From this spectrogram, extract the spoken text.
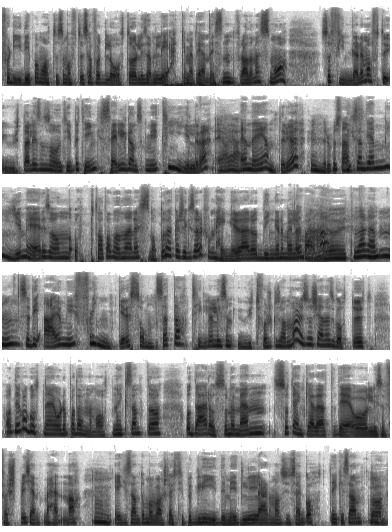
fordi de på en måte som oftest har fått lov til å liksom leke med penisen fra de er små, så finner de ofte ut av liksom sånne type ting selv ganske mye tidligere Ja, ja. enn det jenter gjør. 100 Ikke sant? De er mye mer sånn opptatt av den der snoppen. Det er kanskje ikke så rart, for den henger der og dingler mellom beina. jo ute der, den. Mm, så de er jo mye flinkere sånn sett da, til å liksom utforske sånn, hva er det som kjennes godt ut? Og det var godt når jeg gjorde det på denne måten, ikke sant? Og, og der også med menn, så tenker jeg det at det å liksom først bli kjent med hendene, ikke sant? Med hva slags type glidemiddel er det man synes er godt, ikke sant? Og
